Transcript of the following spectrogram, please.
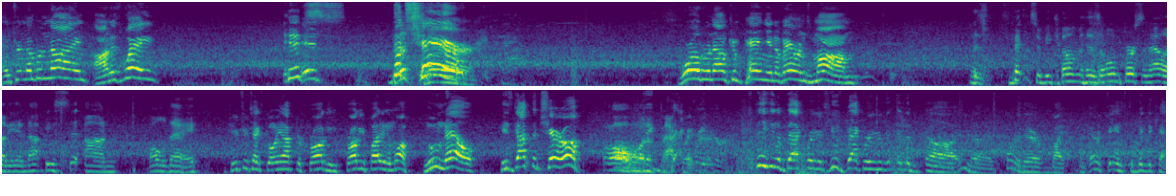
en- entrant number nine on his way. It's, It's the, chair. World-renowned companion of Aaron's mom. is fit to become his own personality and not be sit on all day. Future Tex going after Froggy. Froggy fighting him off. Lunel, he's got the chair up. Oh, what a big backbreaker. Speaking of backbreakers, huge backbreaker in the uh, in the corner there by from Eric James to Big the Cat.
